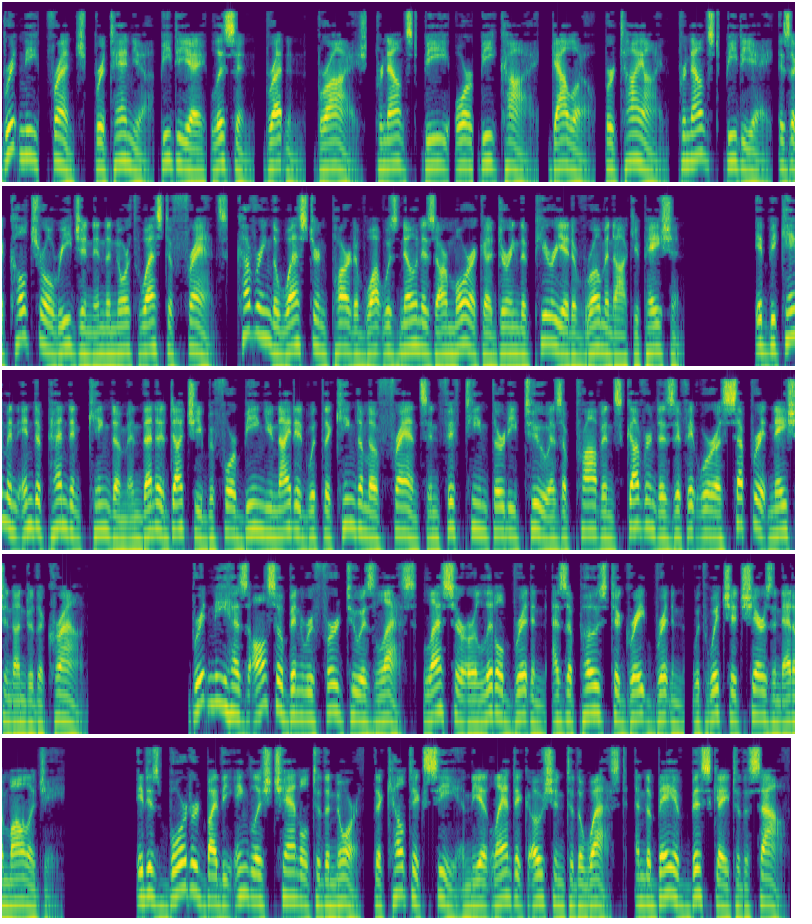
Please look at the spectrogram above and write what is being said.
Brittany, French, Bretagne BTA listen, Breton, Breizh, pronounced B or B Gallo, Bertagne, pronounced BTA is a cultural region in the northwest of France, covering the western part of what was known as Armorica during the period of Roman occupation. It became an independent kingdom and then a duchy before being united with the Kingdom of France in 1532 as a province governed as if it were a separate nation under the crown. Brittany has also been referred to as Less, Lesser or Little Britain as opposed to Great Britain, with which it shares an etymology. It is bordered by the English Channel to the north, the Celtic Sea and the Atlantic Ocean to the west, and the Bay of Biscay to the south.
